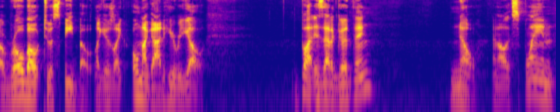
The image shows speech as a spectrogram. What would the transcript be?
a rowboat to a speedboat. Like it was like, oh my god, here we go. But is that a good thing? No, and I'll explain.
